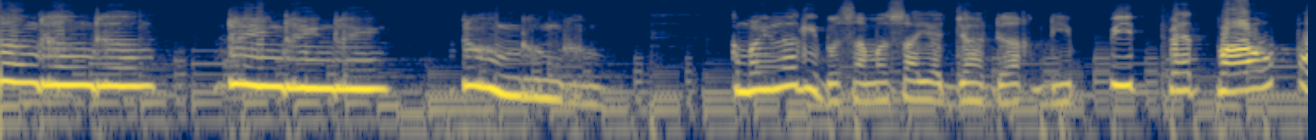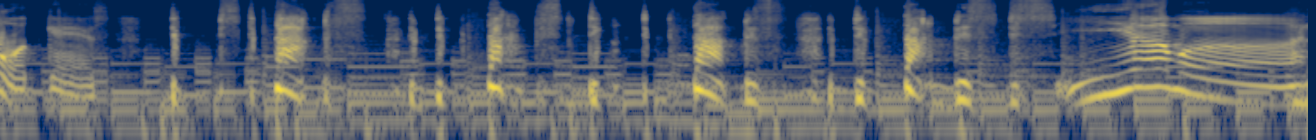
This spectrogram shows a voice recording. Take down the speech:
Dreng dreng dreng Dring dring dring. Dung dung dung. Kembali lagi bersama saya Jahdak di Pit Pet Pau Podcast. Iya man.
